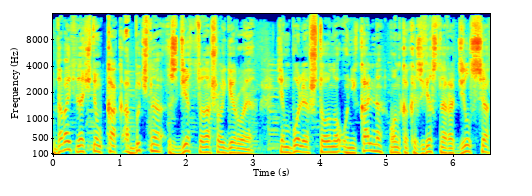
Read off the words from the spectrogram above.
Давайте начнем, как обычно, с детства нашего героя. Тем более, что оно уникально. Он, как известно, родился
